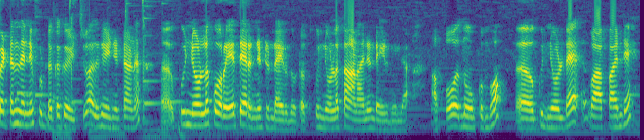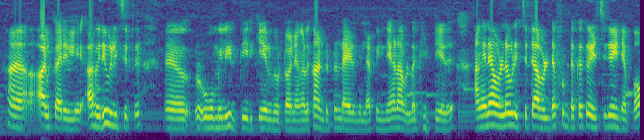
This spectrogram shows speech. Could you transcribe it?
പെട്ടെന്ന് തന്നെ ഫുഡൊക്കെ കഴിച്ചു. അത് കഴിഞ്ഞിട്ടാണ് കുഞ്ഞോളെ കുറേ തിരഞ്ഞിട്ടുണ്ടായിരുന്നു കേട്ടോ. കുഞ്ഞോളെ കാണാനുണ്ടായിരുന്നില്ല. അപ്പോൾ നോക്കുമ്പോൾ കുഞ്ഞോളുടെ വാപ്പാന്റെ ആൾക്കാരില്ലേ? അവർ വിളിച്ചിട്ട് റൂമിൽ ഇരുത്തിയിരിക്കുകയായിരുന്നു കേട്ടോ ഞങ്ങൾ കണ്ടിട്ടുണ്ടായിരുന്നില്ല. പിന്നെയാണ് അവളെ കിട്ടിയത്. അങ്ങനെ അവളെ വിളിച്ചിട്ട് അവളുടെ ഫുഡൊക്കെ കഴിച്ചു കഴിഞ്ഞപ്പോൾ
